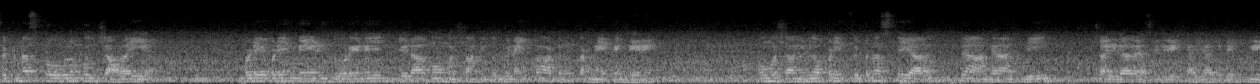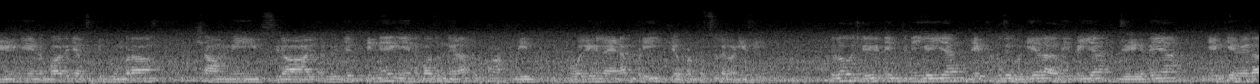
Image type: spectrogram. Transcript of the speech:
ਫਿਟਨੈਸ ਪ੍ਰੋਬਲਮ ਕੁਝ ਜ਼ਿਆਦਾ ਹੀ ਆ। ਬੜੇ ਬੜੇ ਮੇਨ ਦੌਰੇ ਨੇ ਜਿਹੜਾ ਮੁਹੰਮਦ ਸ਼ਾਮੀ ਤੋਂ ਬਿਨਾਂ ਹੀ ਭਾਰਤ ਨੂੰ ਕਰਨੇ ਪੈਂਦੇ ਨੇ। ਮੁਹੰਮਦ ਸ਼ਾਮੀ ਨੂੰ ਆਪਣੀ ਫਿਟਨੈਸ ਤੇ ਯਾਰ ਧਿਆਨ ਦੇਣਾ ਵੀ ਚਾਹੀਦਾ ਵੈਸੇ ਦੇਖਿਆ ਜਾਵੇ ਤੇ। ਮੇਨ ਗੇਂਦਬਾਜ਼ ਜਸਪ੍ਰੀਤ ਬੁਮਰਾ ਸ਼ਾਮੀ ਸਿਰਾਜ ਅਗਰ ਜੇ ਤਿੰਨੇ ਗੇਂਦਬਾਜ਼ ਹੁੰਦੇ ਨਾ ਤਾਂ ਭਾਰਤ ਦੀ ਬੋਲਿੰਗ ਲਾਈਨ ਬੜੀ ਜ਼ਬਰਦਸਤ ਲੱਗਣੀ ਸੀ ਚਲੋ ਜਿਹੜੀ ਟੀਮ ਚੁਣੀ ਗਈ ਆ ਦੇਖਣ ਨੂੰ ਤੇ ਵਧੀਆ ਲੱਗਦੀ ਪਈ ਆ ਦੇਖਦੇ ਆ ਇਹ ਕਿਵੇਂ ਦਾ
